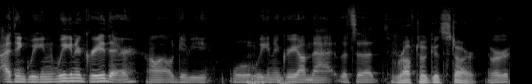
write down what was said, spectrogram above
I think we can we can agree there I'll, I'll give you well we can agree on that that's a we're off to a good start. we're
